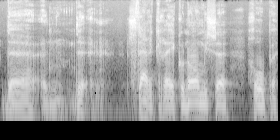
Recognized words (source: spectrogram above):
de, de sterkere economische groepen.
